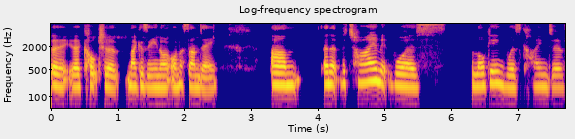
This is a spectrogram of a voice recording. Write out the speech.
a culture magazine on, on a Sunday. Um, and at the time, it was blogging was kind of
